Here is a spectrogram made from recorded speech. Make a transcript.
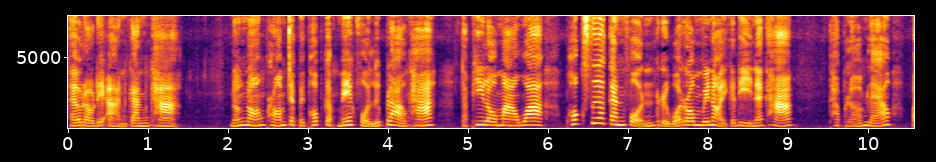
ให้เราได้อ่านกันค่ะ น้องๆ พร้อมจะไปพบกับเมฆฝนหรือเปล่าคะ แต่พี่เรามาว่าพกเสื้อกันฝนหรือว่าร่มไว้หน่อยก็ดีนะคะ ถ้าพร้อมแล้วไป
